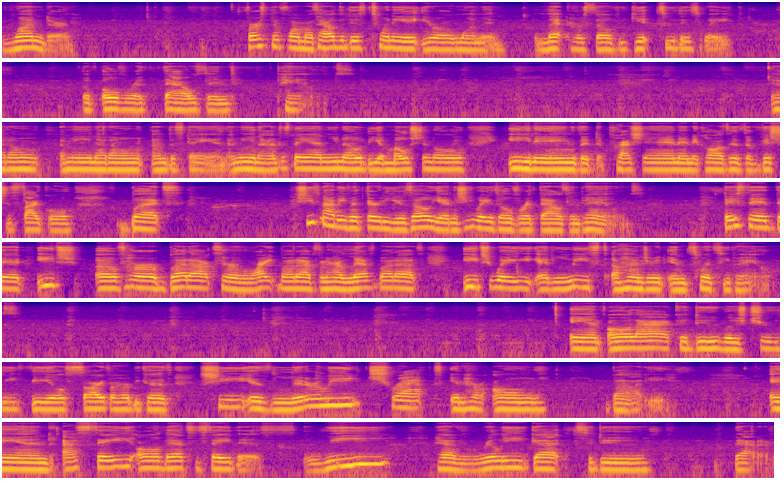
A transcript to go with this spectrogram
wonder first and foremost how did this 28 year old woman let herself get to this weight of over a thousand pounds. I don't, I mean, I don't understand. I mean, I understand, you know, the emotional eating, the depression, and it causes a vicious cycle. But she's not even 30 years old yet, and she weighs over a thousand pounds. They said that each of her buttocks, her right buttocks, and her left buttocks, each weigh at least 120 pounds. And all I could do was truly feel sorry for her because she is literally trapped in her own body. And I say all that to say this. We have really got to do better.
